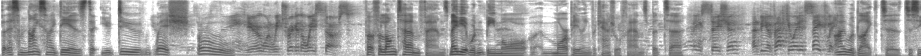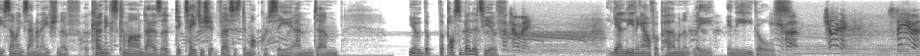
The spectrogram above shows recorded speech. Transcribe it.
But there's some nice ideas that you do wish. Oh. Here when we trigger the waste dumps for for long term fans. Maybe it wouldn't be more more appealing for casual fans, but uh, station and be evacuated safely. I would like to to see some examination of Koenig's command as a dictatorship versus democracy, and um, you know the the possibility of yeah leaving Alpha permanently in the Eagles. Eva, Chernik, Steven.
